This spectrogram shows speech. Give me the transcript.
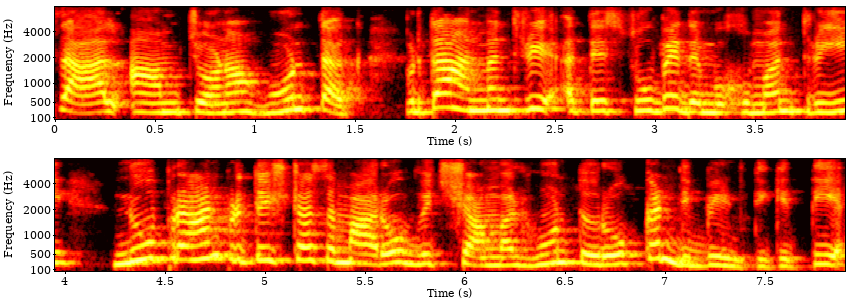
ਸਾਲ ਆਮ ਚੋਣਾਂ ਹੋਣ ਤੱਕ ਪ੍ਰਧਾਨ ਮੰਤਰੀ ਅਤੇ ਸੂਬੇ ਦੇ ਮੁੱਖ ਮੰਤਰੀ ਨੂੰ ਪ੍ਰਾਣ ਪ੍ਰਤਿਸ਼ਠਾ ਸਮਾਰੋਹ ਵਿੱਚ ਸ਼ਾਮਲ ਹੋਣ ਤੋਂ ਰੋਕਣ ਦੀ ਬੇਨਤੀ ਕੀਤੀ ਹੈ।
